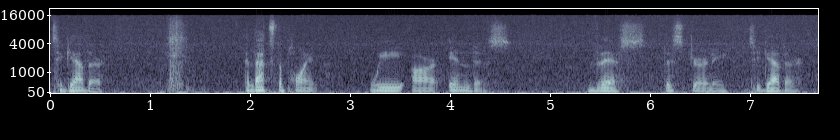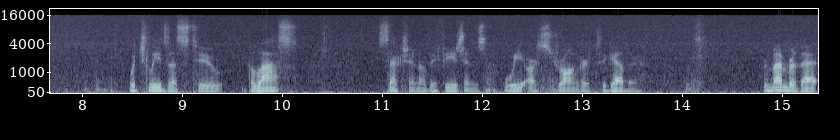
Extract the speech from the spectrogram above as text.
together. And that's the point. We are in this this this journey together. Which leads us to the last section of Ephesians. We are stronger together. Remember that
